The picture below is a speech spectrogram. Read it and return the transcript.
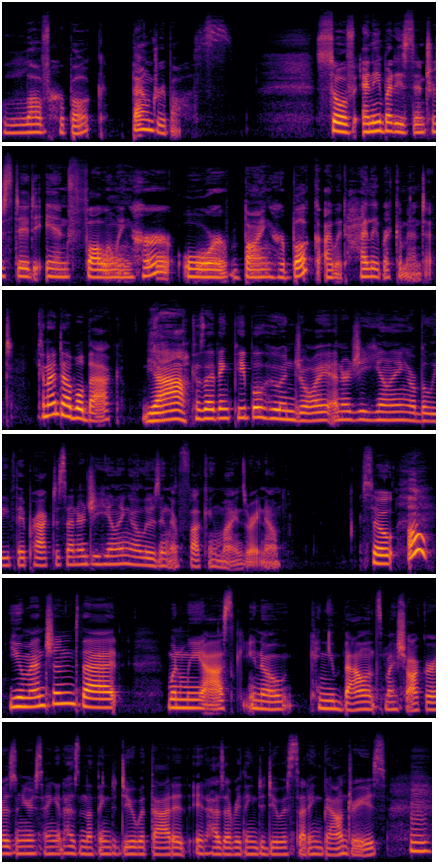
love her book, Boundary Boss. So, if anybody's interested in following her or buying her book, I would highly recommend it. Can I double back? Yeah. Because I think people who enjoy energy healing or believe they practice energy healing are losing their fucking minds right now. So, oh. you mentioned that when we ask, you know, can you balance my chakras? And you're saying it has nothing to do with that. It, it has everything to do with setting boundaries. Mm.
